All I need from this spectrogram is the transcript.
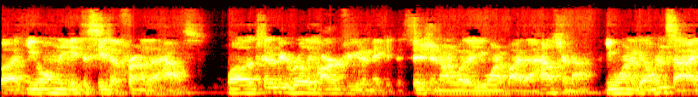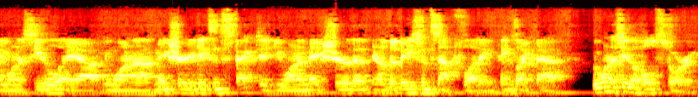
but you only get to see the front of the house. Well, it's going to be really hard for you to make a decision on whether you want to buy that house or not. You want to go inside, you want to see the layout, you want to make sure it gets inspected, you want to make sure that you know the basement's not flooding, things like that. We want to see the whole story.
